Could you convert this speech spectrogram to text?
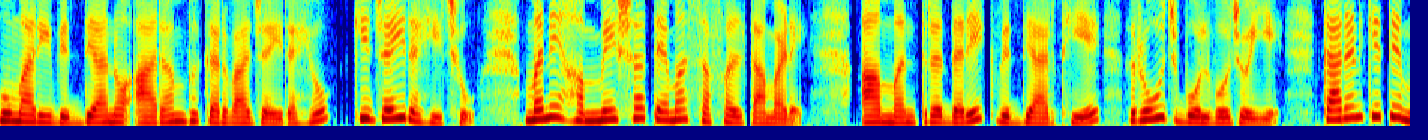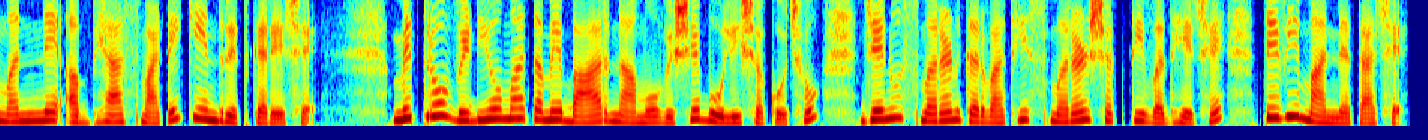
હું મારી વિદ્યાનો આરંભ કરવા જઈ રહ્યો કે જઈ રહી છું. મને હંમેશા તેમાં સફળતા મળે. આ મંત્ર દરેક વિદ્યાર્થીએ રોજ બોલવો જોઈએ, કારણ કે તે મનને અભ્યાસ માટે કેન્દ્રિત કરે છે. મિત્રો, વિડીયોમાં તમે બાર નામો વિશે બોલી શકો છો, જેનું સ્મરણ કરવાથી સ્મરણ શક્તિ વધે છે તેવી માન્યતા છે.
